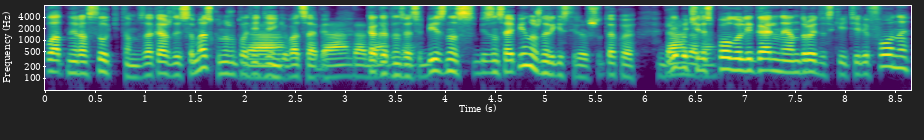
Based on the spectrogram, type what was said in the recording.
платные рассылки там за каждую смс нужно платить да, деньги в WhatsApp. Да, да, как да, это называется? Да. Бизнес, бизнес IP нужно регистрировать, что такое? Да, Либо да, через да. полулегальные андроидовские телефоны,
